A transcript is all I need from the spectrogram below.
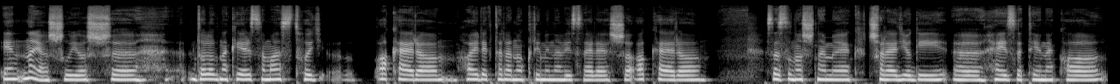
én nagyon súlyos dolognak érzem azt, hogy akár a hajléktalanok kriminalizálása, akár az azonos neműek családjogi helyzetének a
